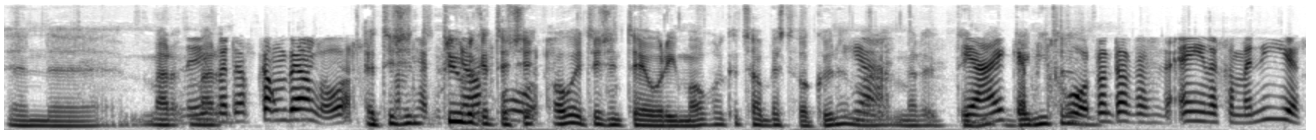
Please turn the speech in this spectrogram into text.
En, eh, maar, Nee, maar, maar, dat kan wel hoor. het is in, heb ik tuurlijk, zelf het is, in- oh, het is in theorie mogelijk. Het zou best wel kunnen. Ja, Maar, maar het- ja ik denk heb niet het gehoord, want dat is de enige manier.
